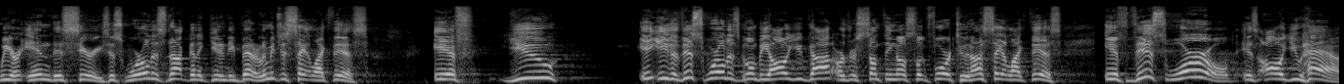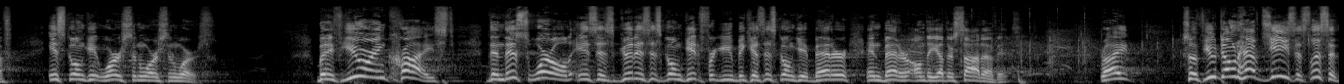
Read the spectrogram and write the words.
we are in this series. This world is not going to get any better. Let me just say it like this. If you, either this world is going to be all you got or there's something else to look forward to. And I say it like this. If this world is all you have, it's going to get worse and worse and worse. But if you are in Christ, then this world is as good as it's gonna get for you because it's gonna get better and better on the other side of it. Right? So if you don't have Jesus, listen,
